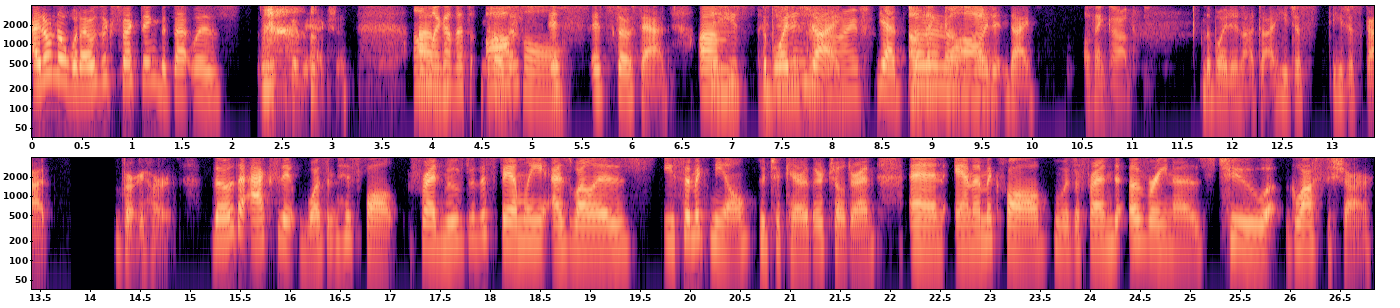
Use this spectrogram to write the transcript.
I don't know what I was expecting but that was that's a good reaction oh my um, god, that's No, that's- awful. it's it's so sad. Did Um, he the boy did didn't die. Yeah, Oh, no, no, thank no, the boy didn't die. Oh, thank God. The boy did not die. He just he just got very hurt. Though the accident wasn't his fault, Fred moved with his family as well as Isa McNeil, who took care of their children, and Anna McFall, who was a friend of Rena's, to Gloucestershire,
